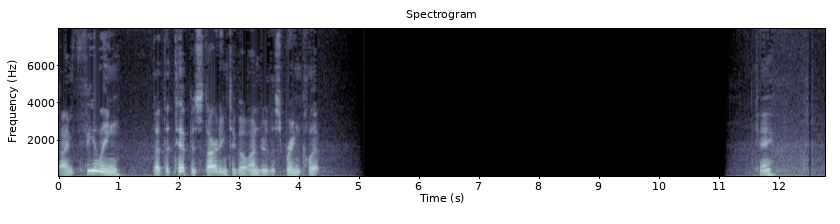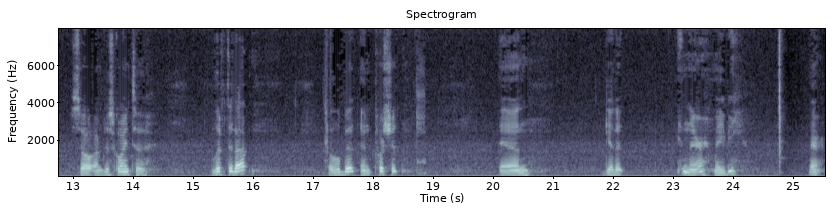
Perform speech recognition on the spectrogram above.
I'm feeling that the tip is starting to go under the spring clip. Okay, so I'm just going to lift it up a little bit and push it and get it in there maybe. There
